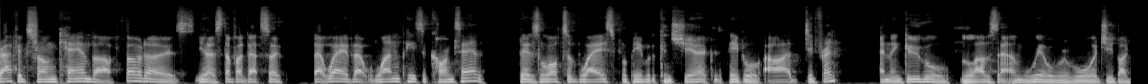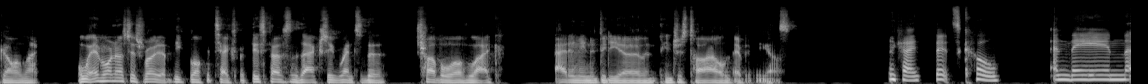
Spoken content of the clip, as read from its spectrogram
graphics from Canva, photos, you know, stuff like that. So that way, that one piece of content, there's lots of ways for people to consume it because people are different. And then Google loves that and will reward you by going like, well, everyone else just wrote a big block of text, but this person's actually went to the trouble of like adding in a video and Pinterest tile and everything else. Okay, that's cool. And then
